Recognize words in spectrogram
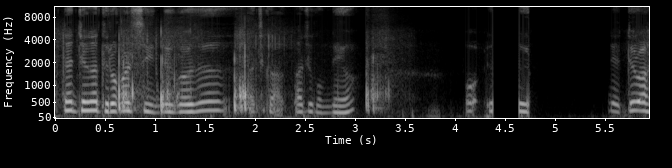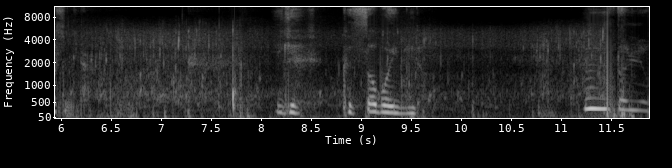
일단 제가 들어갈 수 있는 것은 아직 아- 아직 없네요. 어. 네, 들어왔습니다. 이게 그 서버입니다. 으, 떨려.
